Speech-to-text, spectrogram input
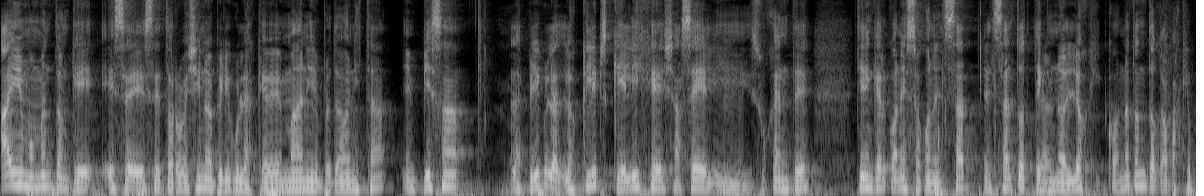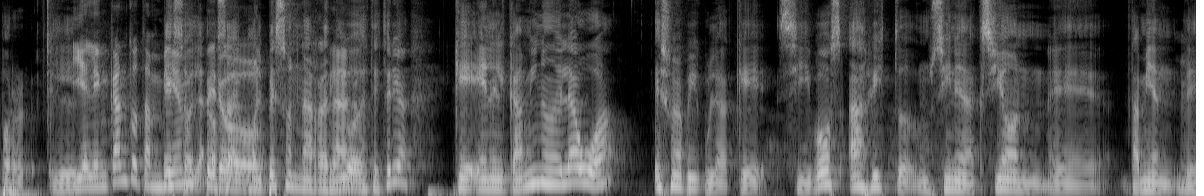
hay un momento en que ese, ese torbellino de películas que ve Manny, el protagonista, empieza. Las películas, los clips que elige Yacel y su gente tienen que ver con eso, con el, salto tecnológico. No tanto capaz que por el, Y el encanto también, peso, la- pero... o sea, como el peso narrativo Claro. de esta historia, que en el camino del agua es una película que si vos has visto un cine de acción eh, también de,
